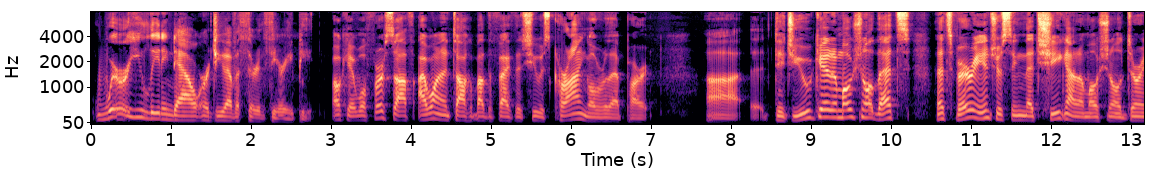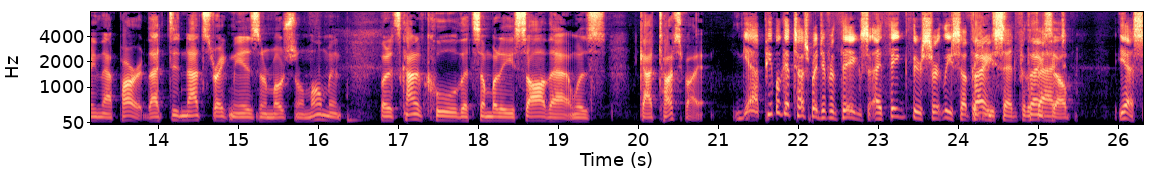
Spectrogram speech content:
Where are you leaning now, or do you have a third theory, Pete? Okay, well, first off, I want to talk about the fact that she was crying over that part. Uh, did you get emotional? That's that's very interesting that she got emotional during that part. That did not strike me as an emotional moment, but it's kind of cool that somebody saw that and was got touched by it. Yeah, people get touched by different things. I think there's certainly something to be said for the Thanks, fact. Al. Yes,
